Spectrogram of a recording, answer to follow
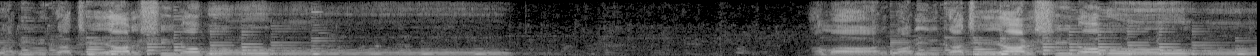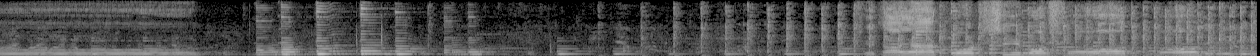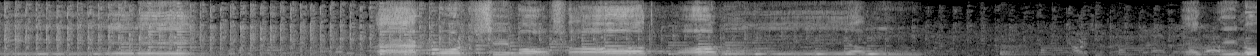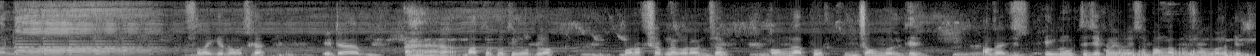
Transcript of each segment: বাড়ির কাছে আর শ্রীনগর বাড়ির কাছে আর শ্রীনগর। সেথায় এক করছি বসত রে। এক করছি বসত করে আমি সবাইকে নমস্কার। এটা পাথর প্রতিভা ব্লক বনসাবনগর অঞ্চল গঙ্গাপুর জঙ্গল ঘেরি আমরা এই মুহূর্তে যেখানে রয়েছি গঙ্গাপুর জঙ্গল ঘেরি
